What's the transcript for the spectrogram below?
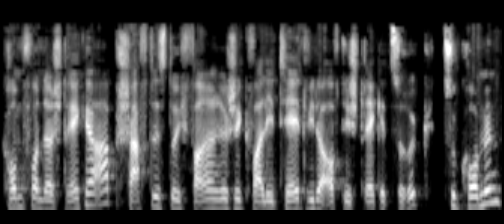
kommt von der Strecke ab, schafft es durch fahrerische Qualität wieder auf die Strecke zurückzukommen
